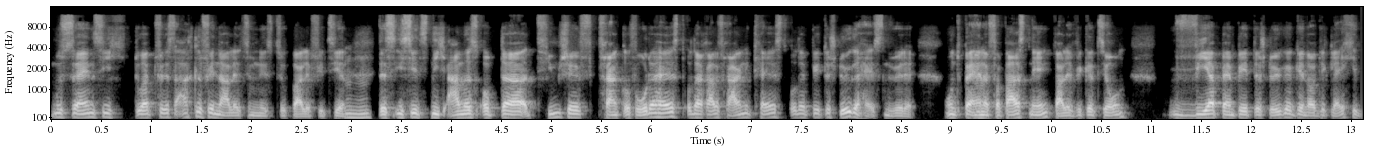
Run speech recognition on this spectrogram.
muss sein, sich dort für das Achtelfinale zumindest zu qualifizieren. Mhm. Das ist jetzt nicht anders, ob der Teamchef Franco Foda heißt oder Ralf Rangnick heißt oder Peter Stöger heißen würde. Und bei mhm. einer verpassten Endqualifikation wäre beim Peter Stöger genau die gleiche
